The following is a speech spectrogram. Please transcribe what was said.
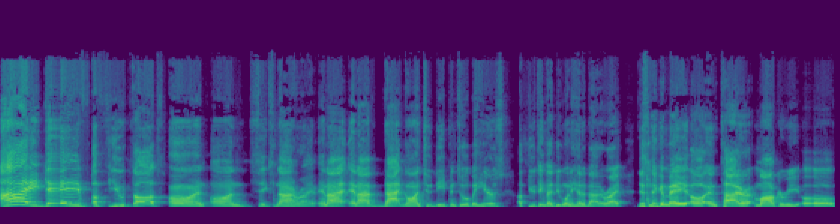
I gave a few thoughts on on six nine, right? And I and I've not gone too deep into it, but here's a few things I do want to hit about it, right? This nigga made an entire mockery of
